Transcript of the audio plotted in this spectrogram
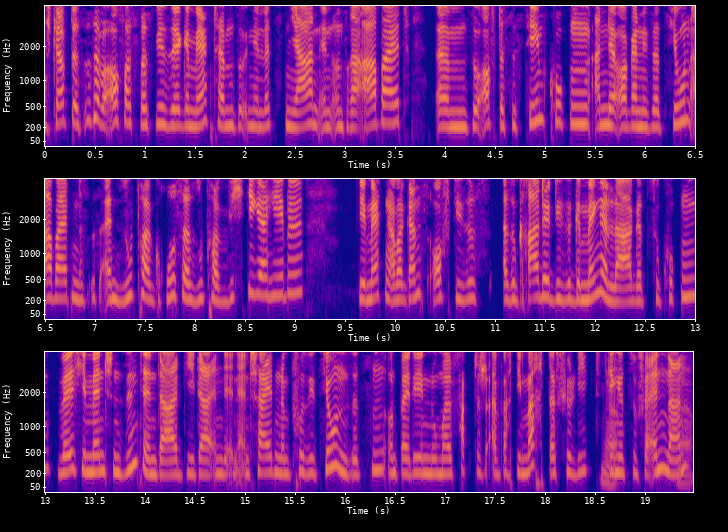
ich glaube, das ist aber auch was, was wir sehr gemerkt haben, so in den letzten Jahren in unserer Arbeit. Ähm, so auf das System gucken, an der Organisation arbeiten, das ist ein super großer, super wichtiger Hebel. Wir merken aber ganz oft dieses, also gerade diese Gemengelage zu gucken, welche Menschen sind denn da, die da in den entscheidenden Positionen sitzen und bei denen nun mal faktisch einfach die Macht dafür liegt, ja. Dinge zu verändern. Ja.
